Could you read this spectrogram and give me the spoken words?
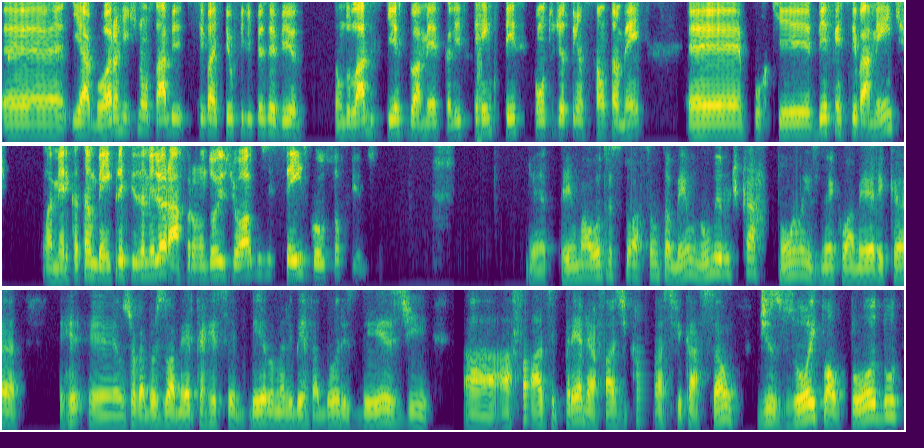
É, e agora a gente não sabe se vai ter o Felipe Azevedo. Então, do lado esquerdo do América ali tem que ter esse ponto de atenção também, é, porque defensivamente o América também precisa melhorar. Foram dois jogos e seis gols sofridos. É, tem uma outra situação também, o número de cartões né, que o América é, os jogadores do América receberam na Libertadores desde a, a fase pré, né, a fase de classificação, 18 ao todo,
